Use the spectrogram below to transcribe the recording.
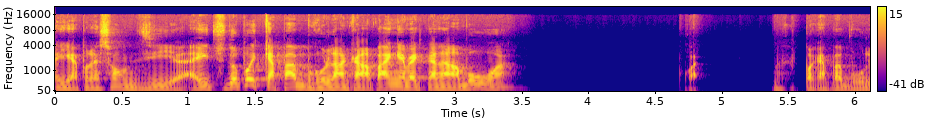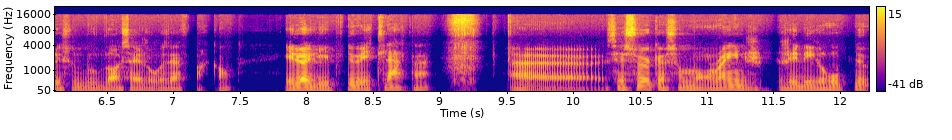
Et après ça, on me dit Hey, tu dois pas être capable de rouler en campagne avec ta lambeau, hein? Ouais. Je suis pas capable de rouler sur le boulevard Saint-Joseph, par contre. Et là, les pneus éclatent, hein? Euh, c'est sûr que sur mon range, j'ai des gros pneus.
